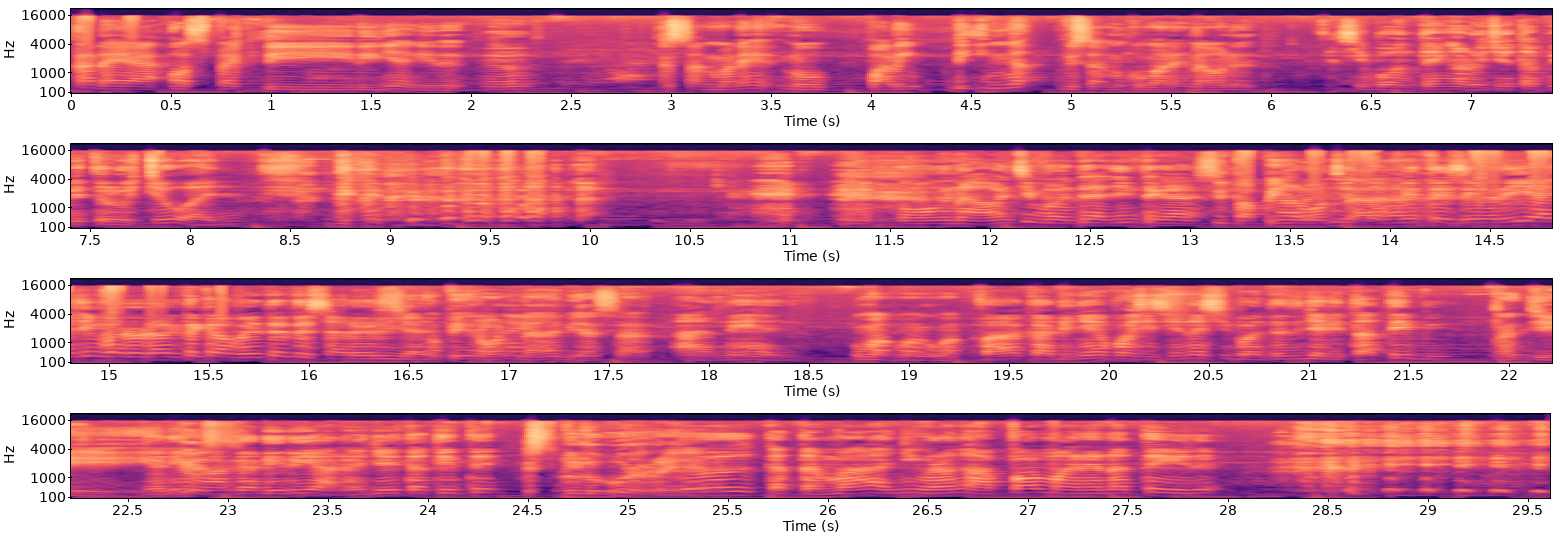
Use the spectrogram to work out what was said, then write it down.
Kan aya ospek di dinya gitu. Tuh, kesan mana nu paling diingat bisa nu kumaha naon? Si bonteng nggak lucu tapi itu lucu anjing ngomong naon sih bonteng anjing tengah Si Papi lucu Honda. tapi itu seri anjing baru dak teh kabeh teh anjing. tapi ronda biasa. Aneh anjing kumaha kumaha kumaha Pak kadinya posisinya si bonteng itu jadi tatib. Anjing jadi harga dirian aja jadi tatib teh. Geus duluhur ya Eh, kata mbah anjing orang apal mainan teh itu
